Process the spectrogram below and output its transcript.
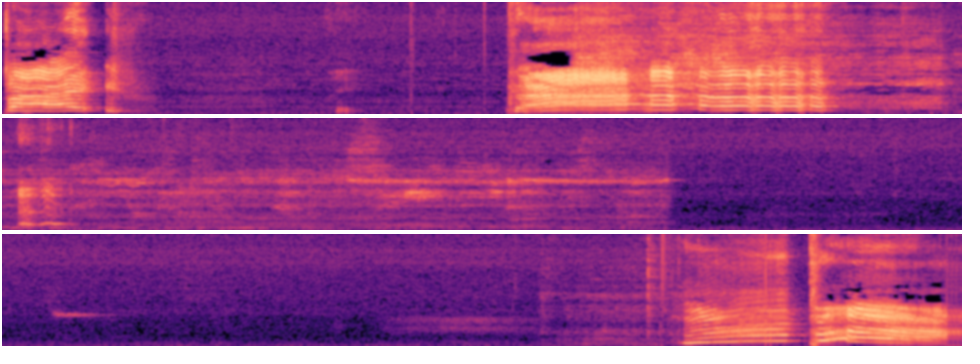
Bye. Wait. Ah! Bah!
